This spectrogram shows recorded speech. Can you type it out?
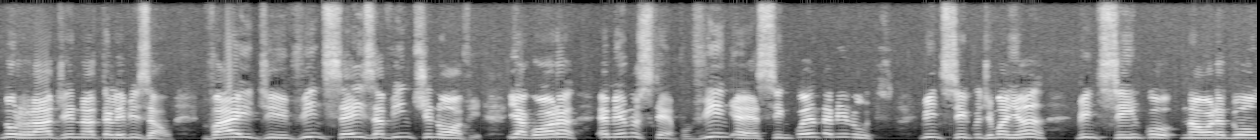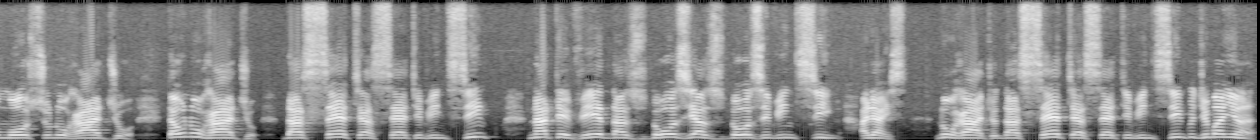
no rádio e na televisão. Vai de 26 a 29. E agora é menos tempo, 20, é 50 minutos. 25 de manhã, 25 na hora do almoço no rádio. Então, no rádio, das 7 às 7h25, na TV, das 12 às 12h25. Aliás, no rádio das 7 às 7h25 de manhã,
